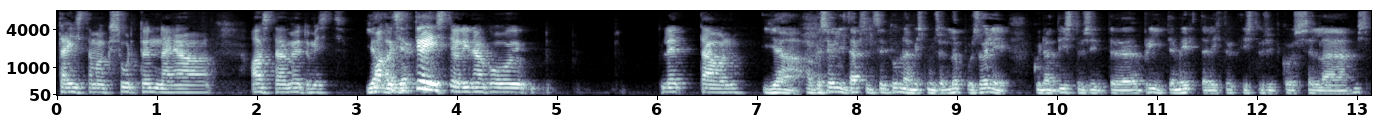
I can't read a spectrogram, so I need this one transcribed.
tähistamaks suurt õnne ja aasta möödumist. see tõesti oli nagu let down. ja, aga see oli täpselt see tunne, mis mul seal lõpus oli, kui nad istusid, Priit ja Mirtel istu- istusid koos selle, mis,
